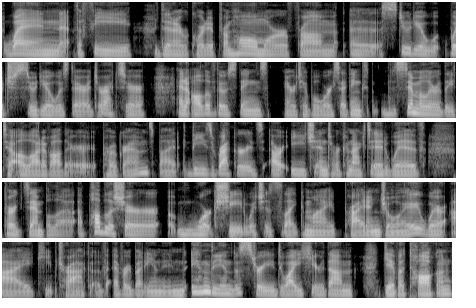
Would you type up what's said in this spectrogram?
when, the fee, did I record it from home or from a studio, which studio was there a director, and all of those things. Airtable works, I think, similarly to a lot of other programs, but these records are each interconnected with, for example, a, a publisher uh, worksheet, which is like my pride and joy, where I keep track of everybody in the, in the industry. Do I hear them give a talk on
